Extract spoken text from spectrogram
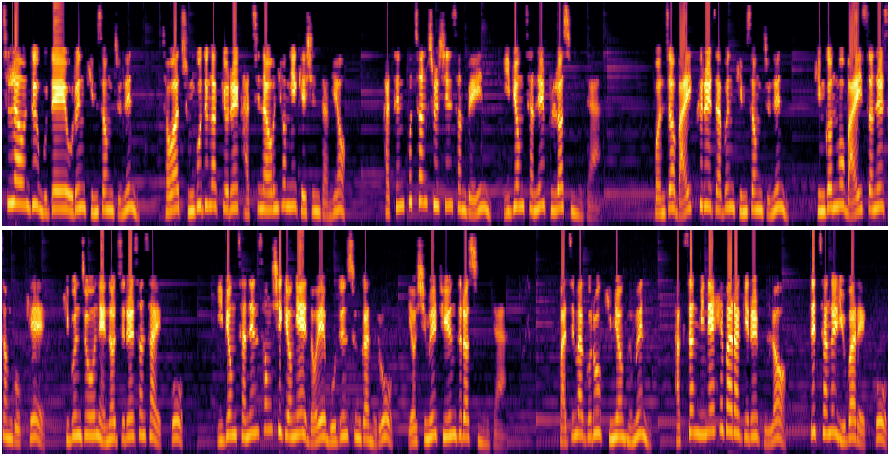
7라운드 무대에 오른 김성준은 저와 중고등학교를 같이 나온 형이 계신다며 같은 포천 출신 선배인 이병찬을 불렀습니다. 먼저 마이크를 잡은 김성준은 김건모 마이선을 선곡해 기분 좋은 에너지를 선사했고 이병찬은 성시경의 너의 모든 순간으로 여심을 뒤흔들었습니다. 마지막으로 김영흠은 박상민의 해바라기를 불러 떼창을 유발했고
